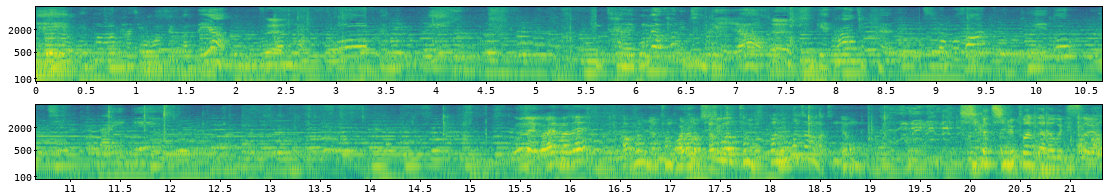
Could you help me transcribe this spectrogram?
이제 여기서 다시 먹어줄 건데요. 네. 그다음에 여기 잘 보면 선이 두 개예요. 네. 그래서 두개다 접혀야 돼요. 서고선 뒤에도 같이 나에게 누나 이거 할만해? 아 그럼요 전 벌써 몇번전몇번 해본 사람 같은데요 뭐. 지가 지를 판다라고 있어요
